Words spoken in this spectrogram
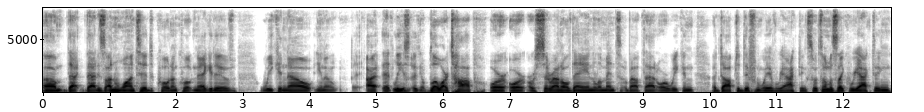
um, that that is unwanted, quote unquote negative, we can now, you know, at least you know, blow our top or, or, or sit around all day and lament about that, or we can adopt a different way of reacting. So it's almost like reacting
